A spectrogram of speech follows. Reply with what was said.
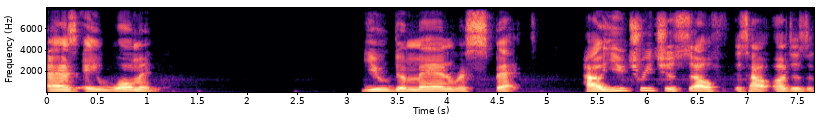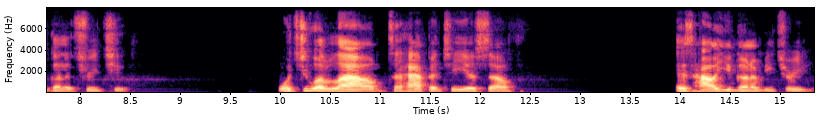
as a woman, you demand respect. How you treat yourself is how others are going to treat you. What you allow to happen to yourself is how you're going to be treated.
